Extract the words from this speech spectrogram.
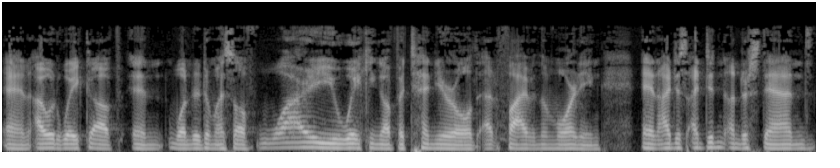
and I would wake up and wonder to myself, why are you waking up a 10 year old at 5 in the morning? And I just, I didn't understand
